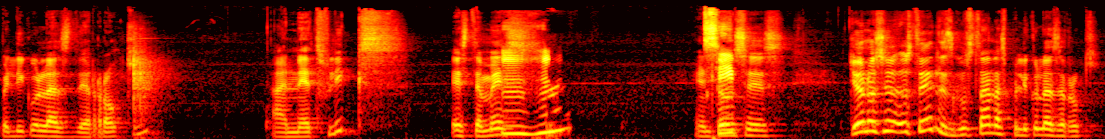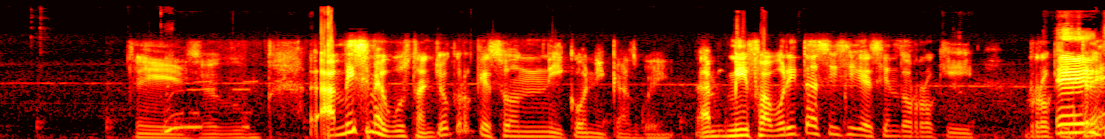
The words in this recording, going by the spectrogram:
películas de Rocky a Netflix este mes. Entonces, yo no sé, ¿a ustedes les gustan las películas de Rocky? Sí, a mí sí me gustan, yo creo que son icónicas, güey. mi favorita sí sigue siendo Rocky Rocky 3.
